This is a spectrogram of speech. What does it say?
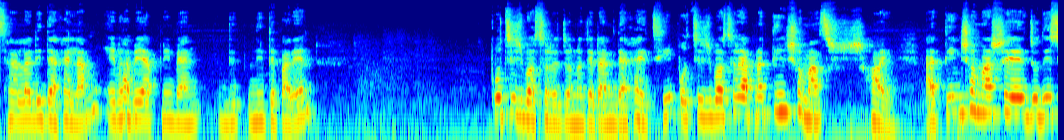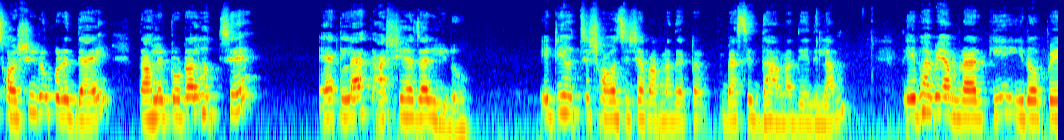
স্যালারি দেখাইলাম। এভাবে আপনি ব্যাংক নিতে পারেন। পঁচিশ বছরের জন্য যেটা আমি দেখাইছি, পঁচিশ বছরে আপনার তিনশো মাস হয়। আর তিনশো মাসে যদি ছয়শো ইউরো করে দেয়, তাহলে টোটাল হচ্ছে এক লাখ আশি হাজার ইউরো এটি হচ্ছে সহজ হিসাব, আপনাদের একটা বেসিক ধারণা দিয়ে দিলাম। তো এইভাবে আমরা আর কি ইউরোপে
